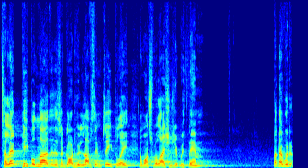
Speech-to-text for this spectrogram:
to let people know that there's a God who loves them deeply and wants a relationship with them. But they would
